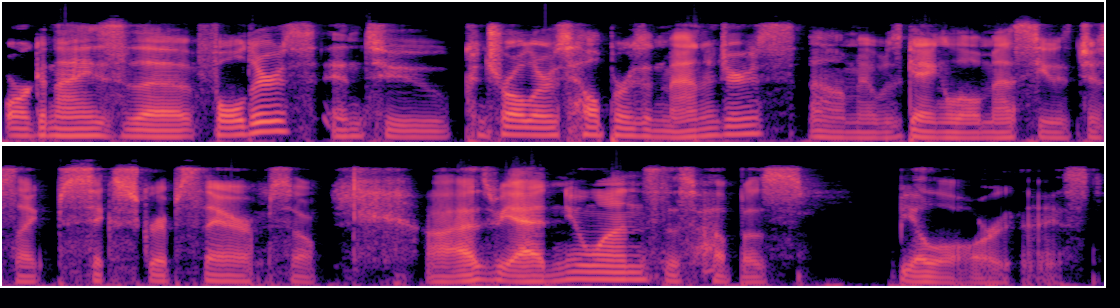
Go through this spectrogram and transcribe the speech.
organize the folders into controllers, helpers, and managers. Um, it was getting a little messy with just like six scripts there. So uh, as we add new ones, this will help us be a little organized.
